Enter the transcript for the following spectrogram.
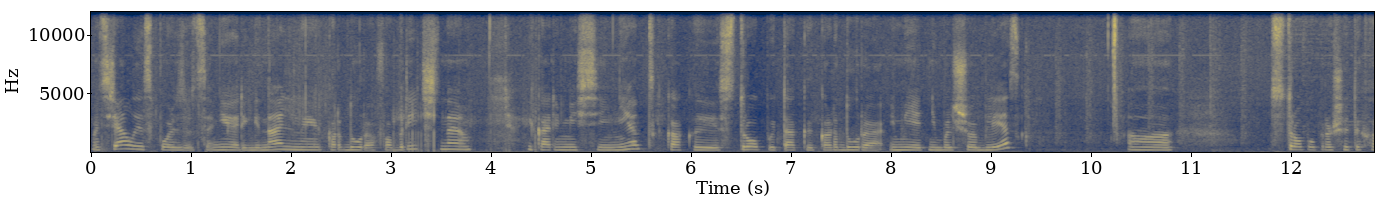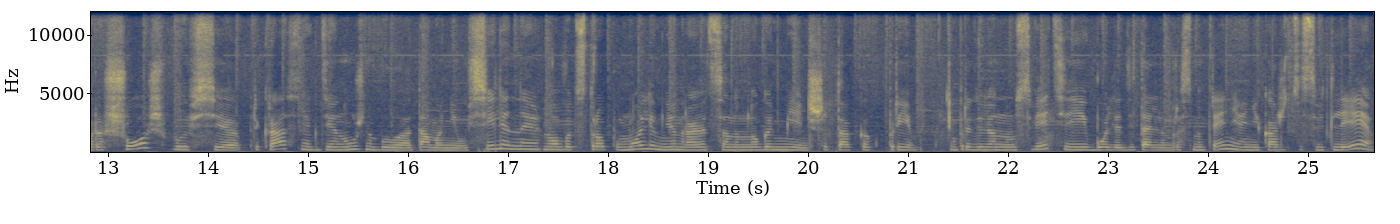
Материалы используются не оригинальные, кордура фабричная, и каремиссии нет. Как и стропы, так и кордура имеет небольшой блеск. Стропы прошиты хорошо, швы все прекрасные, где нужно было, там они усиленные. Но вот стропы Молли мне нравится намного меньше, так как при определенном свете и более детальном рассмотрении они кажутся светлее.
